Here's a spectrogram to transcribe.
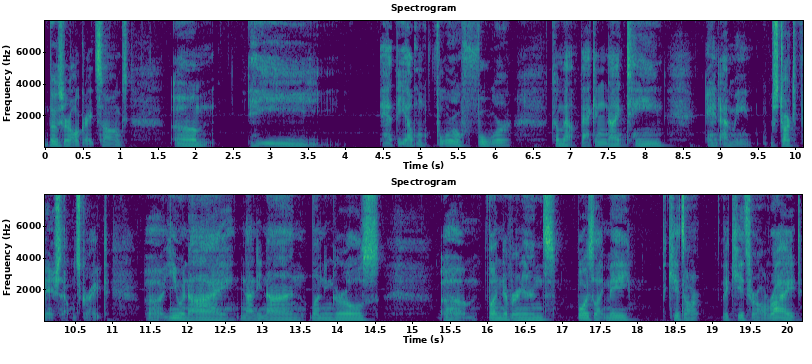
those are all great songs. Um, he had the album 404 come out back in 19, and I mean, start to finish, that one's great. Uh, you and I, 99, London Girls, um, Fun Never Ends, Boys Like Me, The Kids Aren't, The Kids Are Alright,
